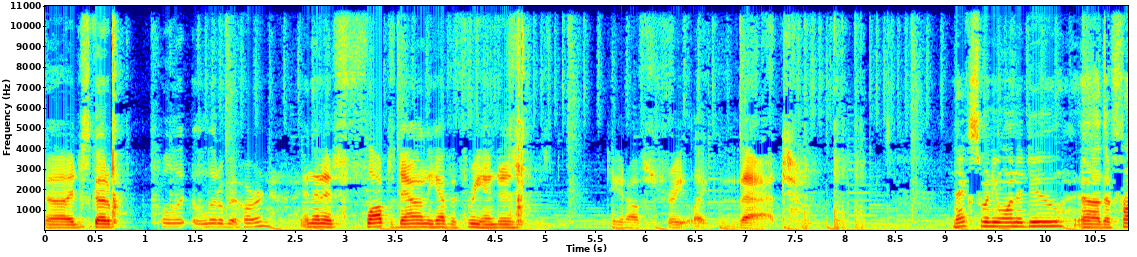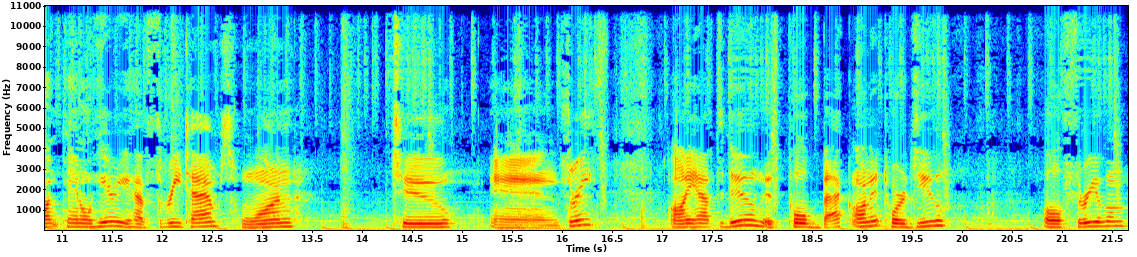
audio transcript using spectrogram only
Uh, I just gotta pull it a little bit hard and then it flops down. You have the three hinges. Take it off straight like that. Next what you want to do? Uh, the front panel here you have three tabs. One two and three. All you have to do is pull back on it towards you all three of them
